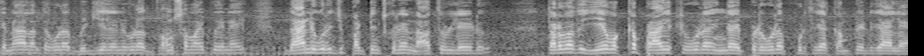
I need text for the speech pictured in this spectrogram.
కెనాలంతా కూడా బ్రిడ్జీలన్నీ కూడా ధ్వంసమైపోయినాయి. దాని గురించి పట్టించుకునే నాతుడు లేడు. తర్వాత ఏ ఒక్క ప్రాజెక్టు కూడా ఇంకా ఇప్పుడు కూడా పూర్తిగా కంప్లీట్ కాలే.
